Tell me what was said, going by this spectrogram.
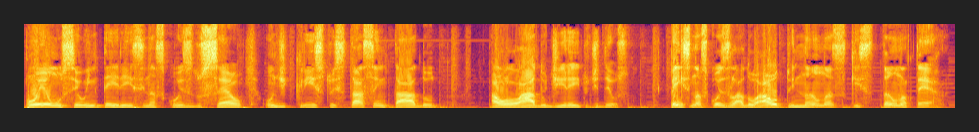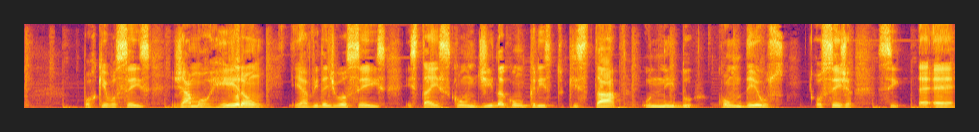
ponham o seu interesse nas coisas do céu, onde Cristo está sentado ao lado direito de Deus. Pense nas coisas lá do alto e não nas que estão na terra, porque vocês já morreram e a vida de vocês está escondida com Cristo que está unido com Deus. Ou seja, se, é, é,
